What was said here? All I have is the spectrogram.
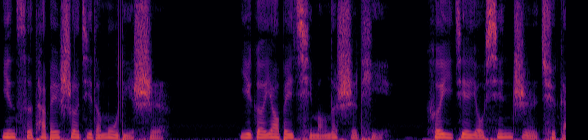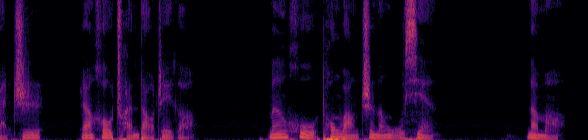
因此，它被设计的目的是，一个要被启蒙的实体可以借由心智去感知，然后传导这个门户通往智能无限。那么，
